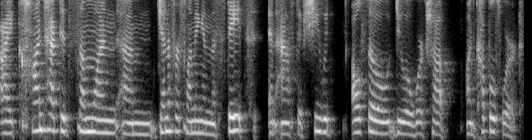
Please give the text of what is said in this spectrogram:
I contacted someone, um, Jennifer Fleming in the States, and asked if she would also do a workshop on couples work.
